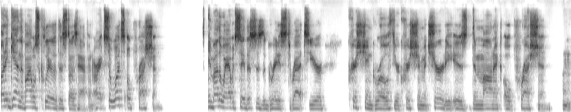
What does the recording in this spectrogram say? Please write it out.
But again, the Bible's clear that this does happen. All right. So what's oppression? And by the way, I would say this is the greatest threat to your Christian growth, your Christian maturity is demonic oppression. Hmm.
